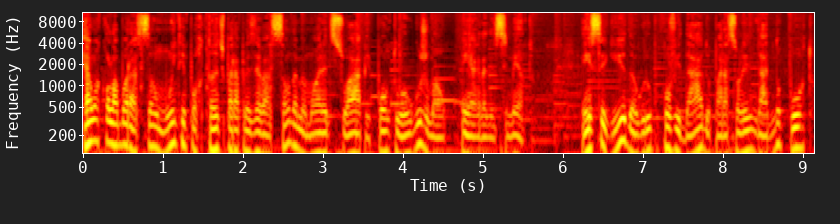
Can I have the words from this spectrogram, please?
É uma colaboração muito importante para a preservação da memória de Suape, pontuou Guzmão em agradecimento. Em seguida, o grupo convidado para a solenidade no Porto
